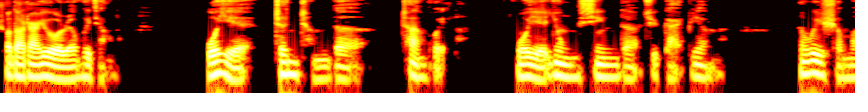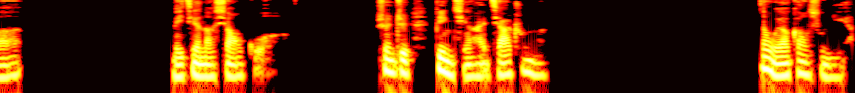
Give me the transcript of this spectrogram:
说到这儿，又有人会讲了。我也真诚的忏悔了，我也用心的去改变了，那为什么没见到效果，甚至病情还加重呢？那我要告诉你啊，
